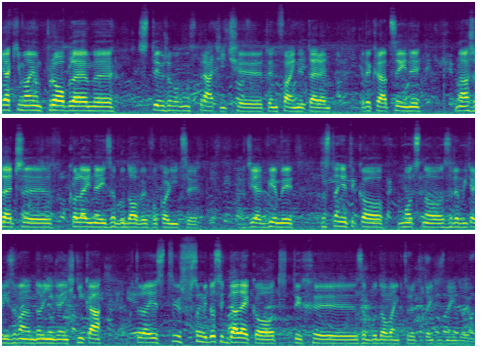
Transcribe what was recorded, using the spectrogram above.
jaki mają problem y, z tym, że mogą stracić ten fajny teren rekreacyjny na rzecz kolejnej zabudowy w okolicy, gdzie jak wiemy zostanie tylko mocno zrewitalizowana Dolina Gęśnika, która jest już w sumie dosyć daleko od tych y, zabudowań, które tutaj się znajdują.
